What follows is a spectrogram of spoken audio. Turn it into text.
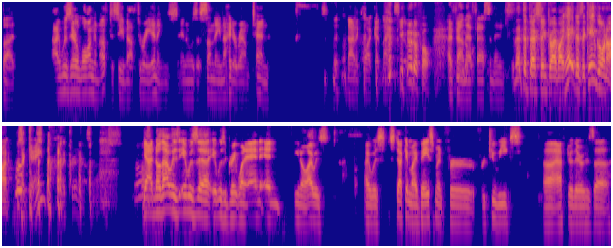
but I was there long enough to see about three innings, and it was a Sunday night around 10, 9 o'clock at night. So Beautiful. I found that fascinating. Isn't that the best thing? Drive by. Hey, there's a game going on. Was a game? Yeah no that was it was a it was a great one and and you know i was i was stuck in my basement for for two weeks uh after there was a,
